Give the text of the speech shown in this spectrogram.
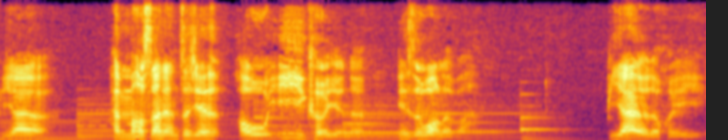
皮埃尔和猫商量这些毫无意义可言的，你是忘了吧？皮埃尔的回忆，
